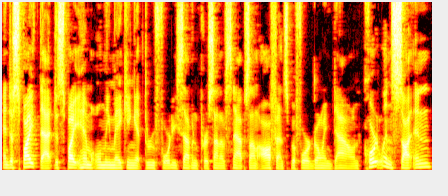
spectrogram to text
And despite that, despite him only making it through 47% of snaps on offense before going down, Courtland Sutton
